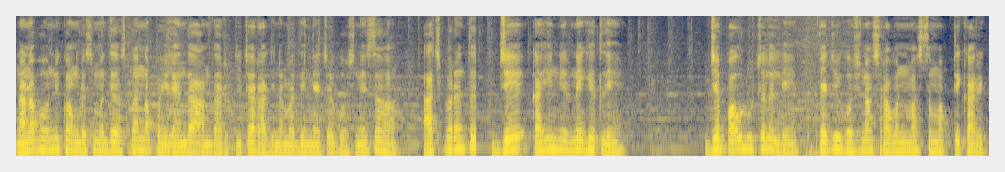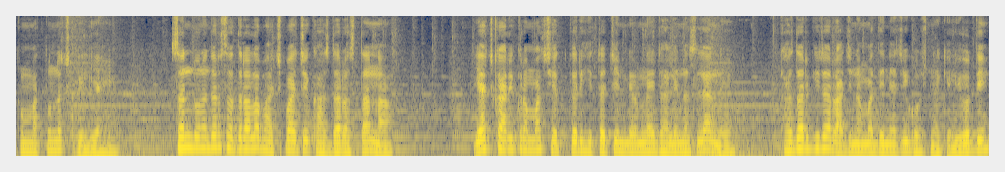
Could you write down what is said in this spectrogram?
नानाभाऊंनी काँग्रेसमध्ये असताना पहिल्यांदा आमदारकीचा राजीनामा देण्याच्या घोषणेसह आजपर्यंत जे काही निर्णय घेतले जे पाऊल उचलले त्याची घोषणा श्रावण मास समाप्ती कार्यक्रमातूनच केली आहे. सन दोन हजार सतराला भाजपाचे खासदार असताना याच कार्यक्रमात शेतकरी हिताचे निर्णय झाले नसल्याने खासदारकीचा राजीनामा देण्याची घोषणा केली होती.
